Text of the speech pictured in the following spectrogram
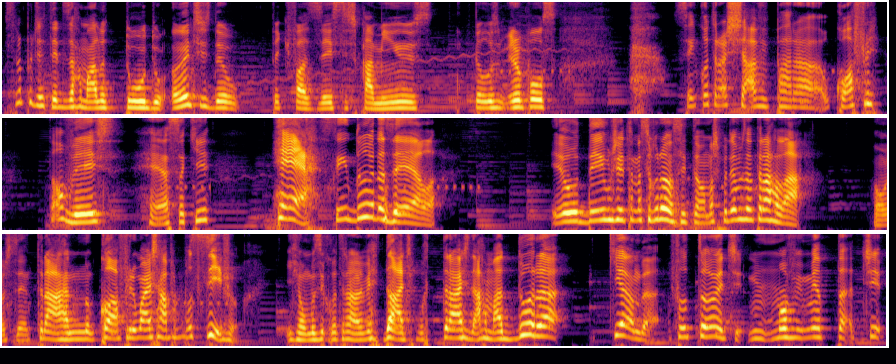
Você não podia ter desarmado tudo antes de eu ter que fazer esses caminhos pelos Miracles. Você encontrou a chave para o cofre? Talvez. É essa aqui? É, sem dúvidas é ela. Eu dei um jeito na segurança, então nós podemos entrar lá. Vamos entrar no cofre o mais rápido possível. E vamos encontrar a verdade por trás da armadura que anda, flutuante, movimentativo.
